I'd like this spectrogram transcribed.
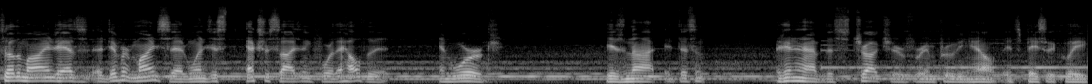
So the mind has a different mindset when just exercising for the health of it, and work is not, it doesn't, it didn't have the structure for improving health. It's basically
